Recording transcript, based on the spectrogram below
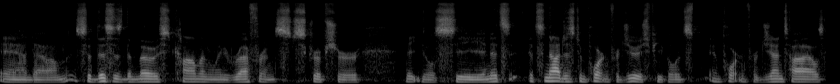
and um, so, this is the most commonly referenced scripture that you'll see. And it's, it's not just important for Jewish people, it's important for Gentiles,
